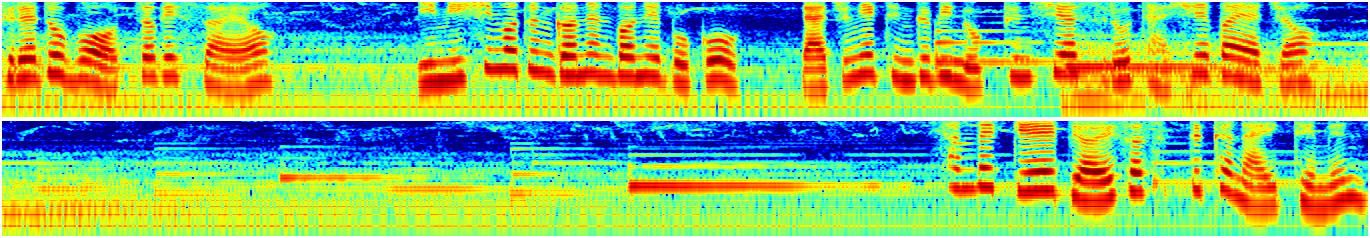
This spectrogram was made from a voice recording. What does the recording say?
그래도 뭐 어쩌겠어요. 이미 심어둔 건 한 번 해보고 나중에 등급이 높은 씨앗으로 다시 해봐야죠. 300개의 벼에서 습득한 아이템은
